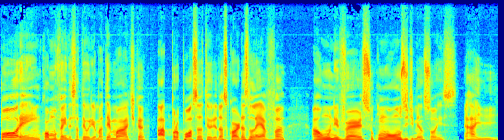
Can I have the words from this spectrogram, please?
Porém, como vem dessa teoria matemática, a proposta da teoria das cordas leva a um universo com 11 dimensões. Aí,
